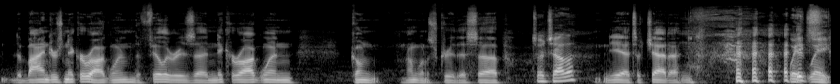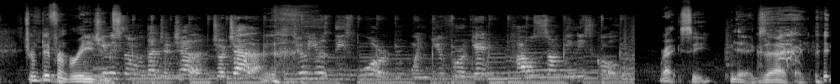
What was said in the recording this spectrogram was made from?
the binder's Nicaraguan. The filler is a Nicaraguan. Going, I'm going to screw this up. Chochala? Yeah, it's. Wait, It's- wait. It's from different Give me regions. some of that chochada. Chochada. you use this word when you forget how something is called. Right. See, Yeah, exactly.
